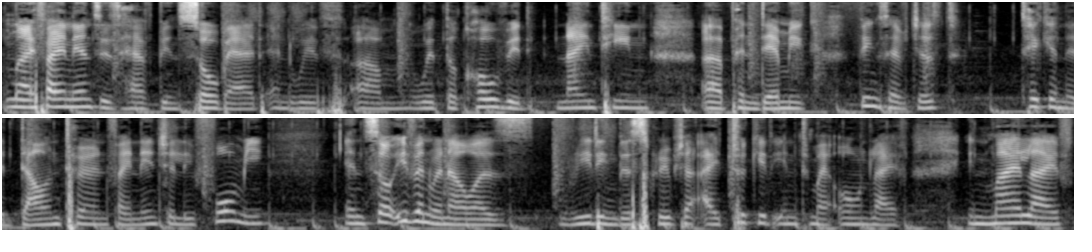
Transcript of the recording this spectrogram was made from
my finances have been so bad, and with um, with the COVID nineteen uh, pandemic, things have just taken a downturn financially for me. And so, even when I was reading this scripture, I took it into my own life. In my life,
